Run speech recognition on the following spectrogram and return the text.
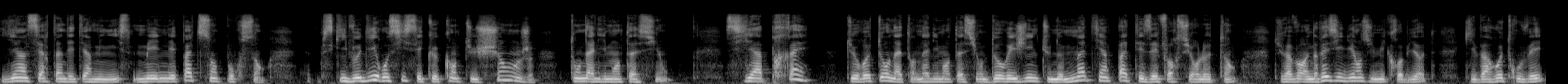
il y a un certain déterminisme, mais il n'est pas de 100%. Ce qui veut dire aussi, c'est que quand tu changes ton alimentation, si après tu retournes à ton alimentation d'origine, tu ne maintiens pas tes efforts sur le temps, tu vas avoir une résilience du microbiote qui va retrouver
